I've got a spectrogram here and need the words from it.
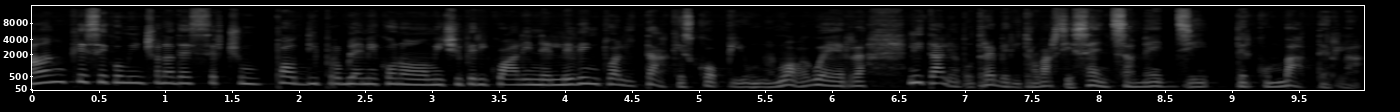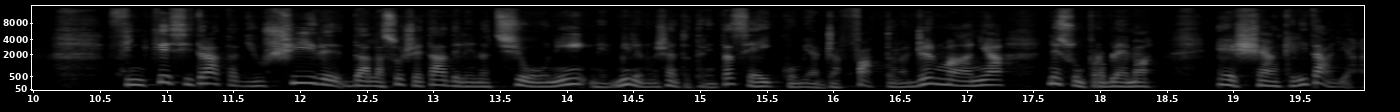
anche se cominciano ad esserci un po' di problemi economici per i quali nell'eventualità che scoppi una nuova guerra l'Italia potrebbe ritrovarsi senza mezzi per combatterla. Finché si tratta di uscire dalla Società delle Nazioni nel 1936, come ha già fatto la Germania, nessun problema. Esce anche l'Italia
